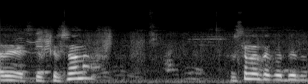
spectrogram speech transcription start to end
అరే కృష్ణ కృష్ణ కొద్దిగా.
